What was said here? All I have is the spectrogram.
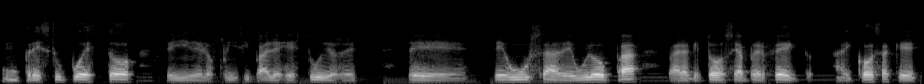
un presupuesto y de los principales estudios de, USA, de Europa, para que todo sea perfecto. Hay cosas que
